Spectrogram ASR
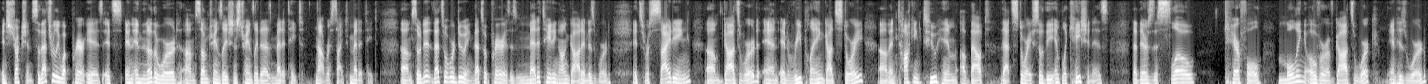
instructions. So that's really what prayer is. It's in, in another word, um, some translations translate it as meditate not recite, meditate. Um, so that's what we're doing. That's what prayer is: is meditating on God and His Word. It's reciting um, God's Word and and replaying God's story um, and talking to Him about that story. So the implication is that there's this slow, careful mulling over of God's work and His Word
